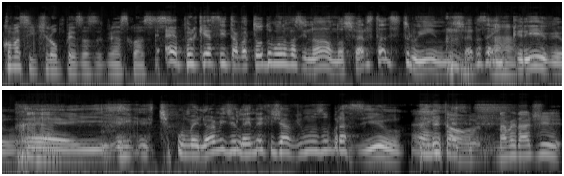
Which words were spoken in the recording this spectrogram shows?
como assim tirou um peso das minhas costas? É, porque assim, tava todo mundo falando assim, não, Nosferos tá destruindo, Nosferos é incrível. É, e, e, tipo, o melhor mid laner que já vimos no Brasil. É, então, na verdade,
